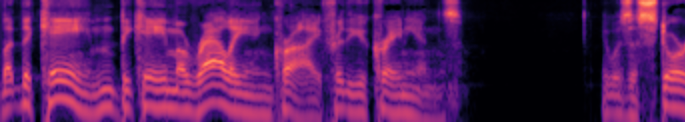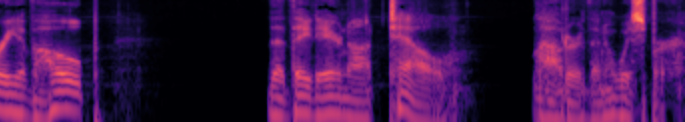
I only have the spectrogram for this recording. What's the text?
But the Kame became a rallying cry for the Ukrainians. It was a story of hope that they dare not tell louder than a whisper.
